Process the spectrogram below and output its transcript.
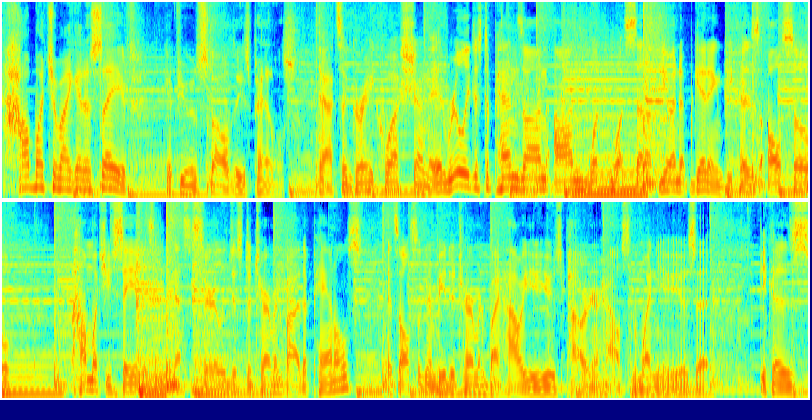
how much am I going to save if you install these panels? That's a great question. It really just depends on on what what setup you end up getting, because also how much you save isn't necessarily just determined by the panels. It's also going to be determined by how you use power in your house and when you use it. Because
